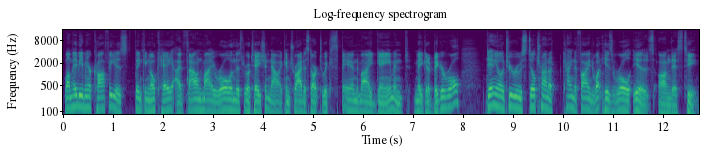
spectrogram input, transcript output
While maybe Amir Coffey is thinking, okay, I've found my role in this rotation, now I can try to start to expand my game and make it a bigger role. Daniel Oturu is still trying to kind of find what his role is on this team.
